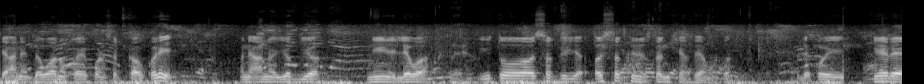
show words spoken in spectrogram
કે આને દવાનો કંઈ પણ છંટકાવ કરી અને આનો યોગ્ય નિર્ણય લેવા. એ તો અશક્ય અશક્ય સંખ્યા છે આમાં તો. એટલે કોઈ ઘેરે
